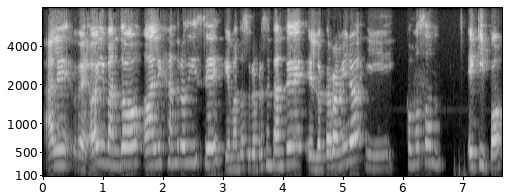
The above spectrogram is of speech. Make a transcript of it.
Ale, hoy mandó, Alejandro dice que mandó su representante, el doctor Ramiro, y como son equipo,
